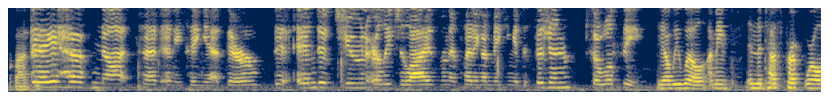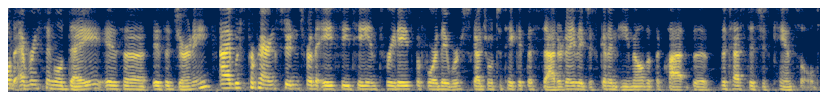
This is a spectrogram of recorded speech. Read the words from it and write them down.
classes? They have not said anything yet. They're the end of June, early July is when they're planning on making a decision. So we'll see. Yeah, we will. I mean, in the test prep world, every single day is a is a journey. I was preparing students for the ACT, and three days before they were scheduled to take it this Saturday, they just get an email that the class the the test is just canceled.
